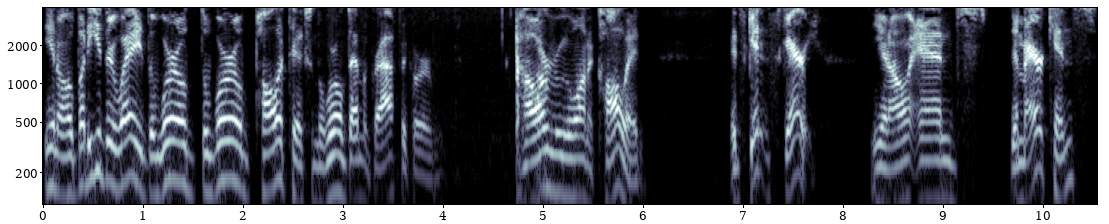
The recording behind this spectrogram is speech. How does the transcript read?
you know. But either way, the world, the world politics and the world demographic, or however we want to call it, it's getting scary, you know. And the Americans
